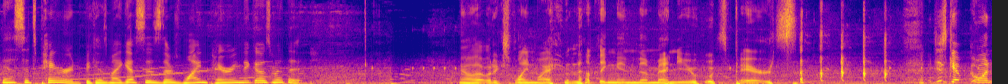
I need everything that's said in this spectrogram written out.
Yes, it's paired because my guess is there's wine pairing that goes with it. now that would explain why nothing in the menu was pears. I just kept going.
